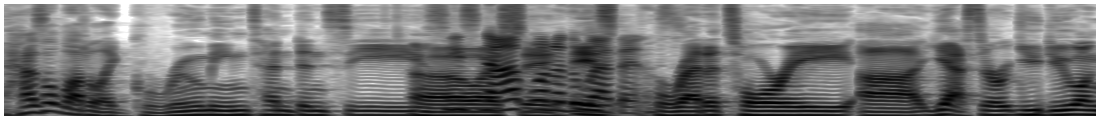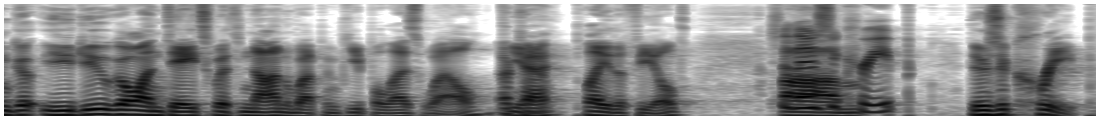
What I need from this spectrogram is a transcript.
has a lot of like grooming tendencies. Oh, He's I not see. one of the is weapons. predatory. Uh, yes, there you do on go, you do go on dates with non-weapon people as well. You Okay. know, play the field. so there's Um, a creep. There's a creep,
